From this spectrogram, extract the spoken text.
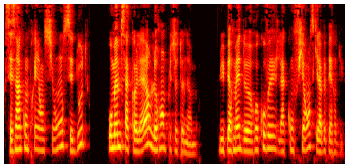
ses incompréhensions, ses doutes ou même sa colère le rend plus autonome, lui permet de recouvrer la confiance qu'il avait perdue.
